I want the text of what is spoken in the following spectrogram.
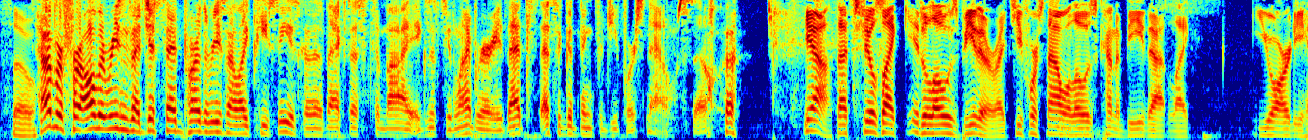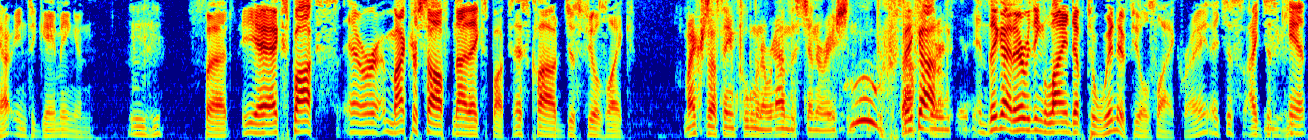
so, however, for all the reasons I just said, part of the reason I like PC is because I have access to my existing library. That's that's a good thing for GeForce Now. So. Yeah, that feels like it'll always be there, right? GeForce Now will always kind of be that like you already have into gaming and. Mm-hmm. But yeah, Xbox or Microsoft, not Xbox. xCloud just feels like Microsoft ain't fooling around this generation. they got and they got everything lined up to win. It feels like, right? I just I just mm-hmm. can't.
